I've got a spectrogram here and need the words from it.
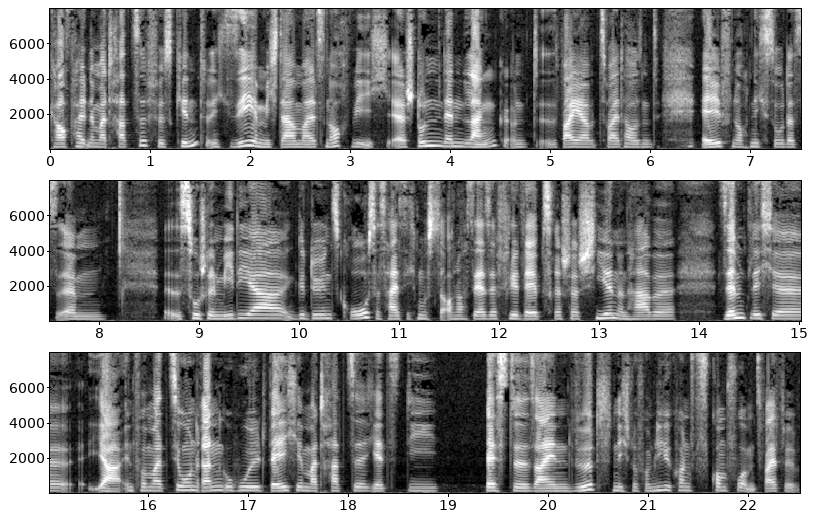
kauf halt eine Matratze fürs Kind. Ich sehe mich damals noch, wie ich äh, stundenlang, und es war ja 2011 noch nicht so, dass ähm, Social Media Gedöns groß. Das heißt, ich musste auch noch sehr, sehr viel selbst recherchieren und habe sämtliche ja, Informationen rangeholt, welche Matratze jetzt die beste sein wird. Nicht nur vom Liegekomfort, im Zweifel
